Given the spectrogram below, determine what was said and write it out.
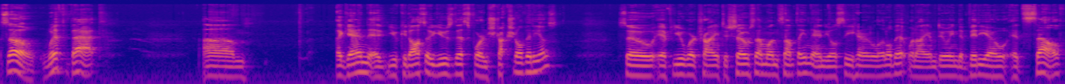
So with that, um, again, uh, you could also use this for instructional videos. So if you were trying to show someone something, and you'll see here in a little bit when I am doing the video itself,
